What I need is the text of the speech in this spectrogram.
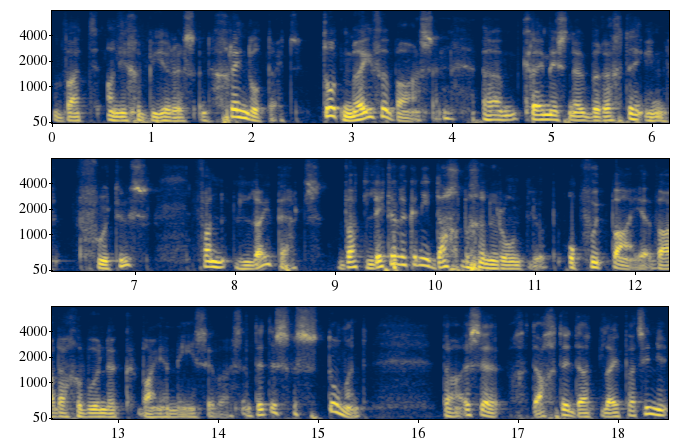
wat aan die gebeur is in Grendeltyd. Tot my verbasing, ehm um, kry mens nou berigte en fotos van luiperds wat letterlik in die dag begin rondloop op voetpaaie waar daar gewoonlik baie mense was. En dit is verstommend daar is 'n gedagte dat luipaards nie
